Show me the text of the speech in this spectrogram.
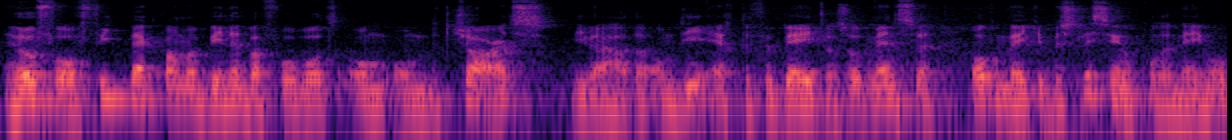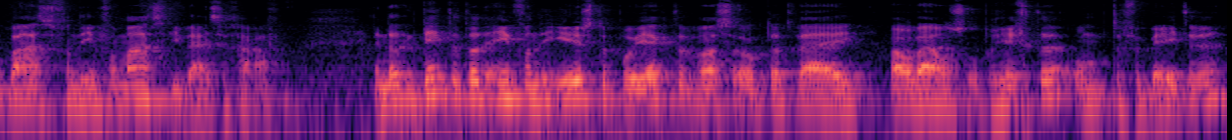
heel veel feedback kwam er binnen, bijvoorbeeld om, om de charts die wij hadden, om die echt te verbeteren. Zodat mensen ook een beetje beslissingen konden nemen op basis van de informatie die wij ze gaven. En dat, ik denk dat dat een van de eerste projecten was ook dat wij, waar wij ons op richten om te verbeteren.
